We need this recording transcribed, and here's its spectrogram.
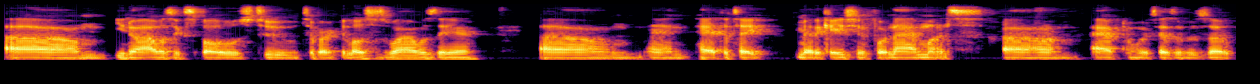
Um, you know, I was exposed to tuberculosis while I was there um, and had to take medication for nine months um, afterwards as a result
